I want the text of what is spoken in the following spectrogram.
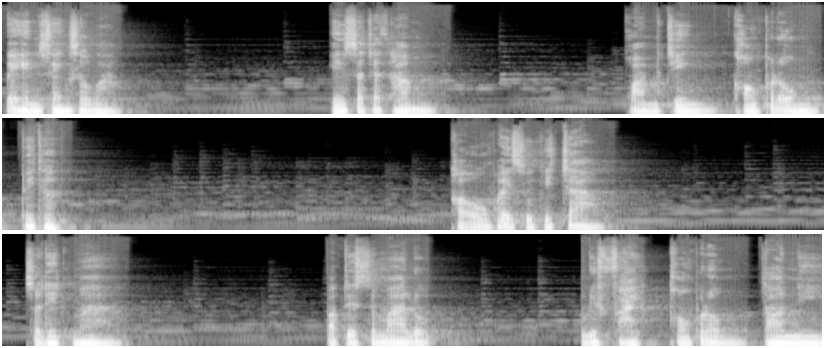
ได้เห็นแสงสว่าง เห็นสัจธรรม ความจริงของพระองค์ด้วยเถิดขอองค์พระเยซูคริสต์เจ้า เสด็จมาบัพติศมาลูกด้วยไฟของพระองค์ตอนนี้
